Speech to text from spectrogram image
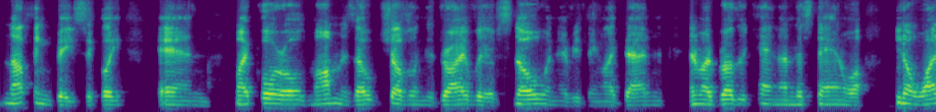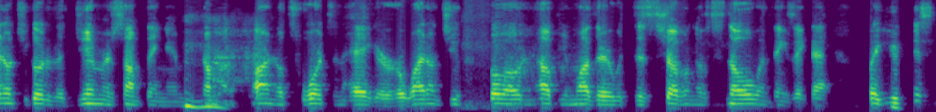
nothing basically, and my poor old mom is out shoveling the driveway of snow and everything like that, and and my brother can't understand. Well, you know, why don't you go to the gym or something and become Arnold Schwarzenegger, or why don't you go out and help your mother with this shoveling of snow and things like that? But you're just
